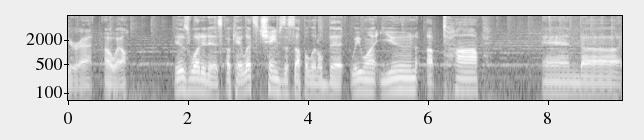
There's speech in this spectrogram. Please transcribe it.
Rat. Oh well. Is what it is. Okay, let's change this up a little bit. We want Yoon up top. And uh,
